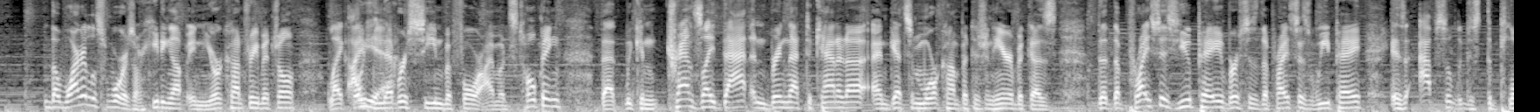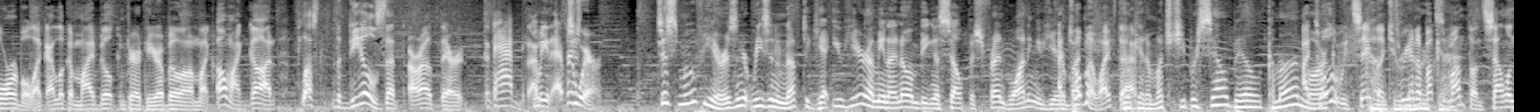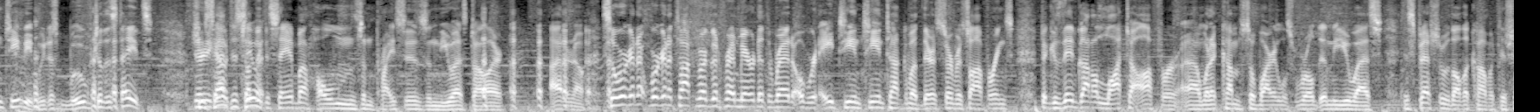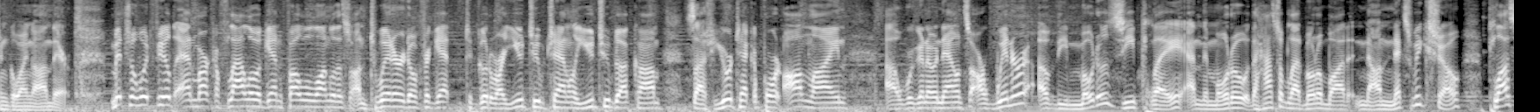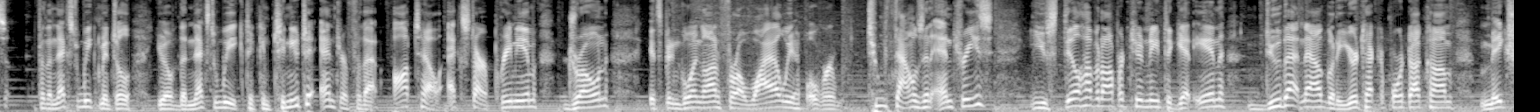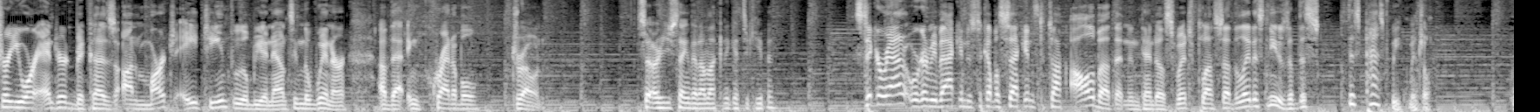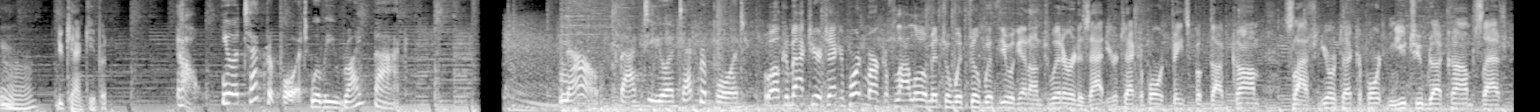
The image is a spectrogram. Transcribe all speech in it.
the wireless wars are heating up in your country, Mitchell, like oh, I've yeah. never seen before. I'm just hoping that we can translate that and bring that to Canada and get some more competition here because the, the prices you pay versus the prices we pay is absolutely just deplorable. Like, I look at my bill compared to your bill and I'm like, oh my God. Plus, the deals that are out there, I mean, everywhere. Just- just move here. Isn't it reason enough to get you here? I mean, I know I'm being a selfish friend wanting you here. I told my wife that. You'll get a much cheaper cell bill. Come on, Mark. I told her we'd save Come like 300 America. bucks a month on selling TV. We just moved to the States. She's you go. something to say about homes and prices and the U.S. dollar. I don't know. So we're gonna we're gonna talk to our good friend Meredith Red over at AT and T and talk about their service offerings because they've got a lot to offer uh, when it comes to wireless world in the U.S., especially with all the competition going on there. Mitchell Whitfield and Mark Aflalo again. Follow along with us on Twitter. Don't forget to go to our YouTube channel, youtube.com/slash Your Tech Report online. Uh, we're going to announce our winner of the Moto Z Play and the Moto, the Hasselblad Moto Mod on next week's show. Plus, for the next week, Mitchell, you have the next week to continue to enter for that Autel X-Star Premium drone. It's been going on for a while. We have over 2,000 entries. You still have an opportunity to get in. Do that now. Go to yourtechreport.com. Make sure you are entered because on March 18th, we'll be announcing the winner of that incredible drone. So, are you saying that I'm not going to get to keep it? Stick around. We're going to be back in just a couple seconds to talk all about that Nintendo Switch, plus uh, the latest news of this this past week, Mitchell. Mm. You can't keep it. No. Your Tech Report. We'll be right back. Now, back to your Tech Report. Welcome back to your Tech Report. Marc Aflalo and Mitchell Whitfield with you again on Twitter. It is at your Tech Report, Facebook.com slash your Tech Report, and YouTube.com slash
